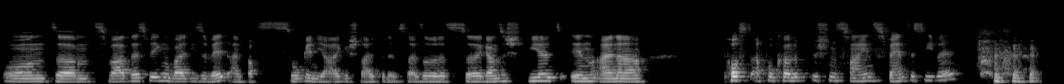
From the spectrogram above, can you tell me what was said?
und ähm, zwar deswegen, weil diese Welt einfach so genial gestaltet ist. Also das äh, Ganze spielt in einer postapokalyptischen Science-Fantasy-Welt,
